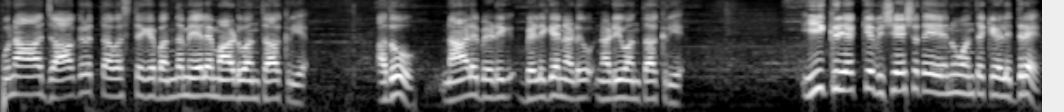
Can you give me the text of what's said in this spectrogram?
ಪುನಃ ಜಾಗೃತ ಅವಸ್ಥೆಗೆ ಬಂದ ಮೇಲೆ ಮಾಡುವಂತಹ ಕ್ರಿಯೆ. ಅದು ನಾಳೆ ಬೆಳಿಗ್ಗೆ ಬೆಳಿಗ್ಗೆ ನಡೆಯು ನಡೆಯುವಂಥ ಕ್ರಿಯೆ. ಈ ಕ್ರಿಯಕ್ಕೆ ವಿಶೇಷತೆ ಏನು ಅಂತ ಕೇಳಿದರೆ,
